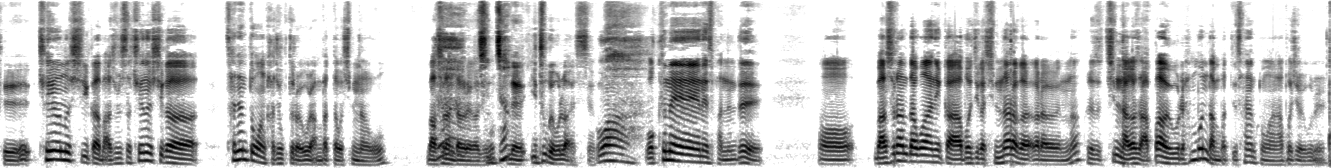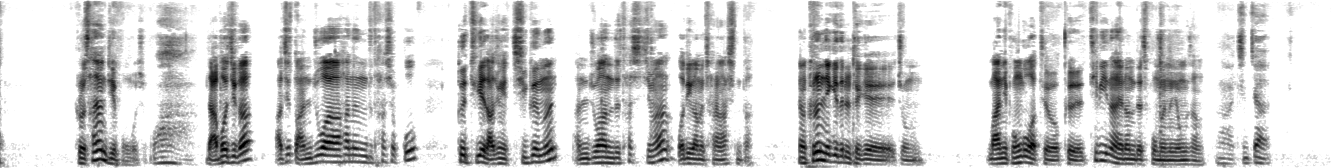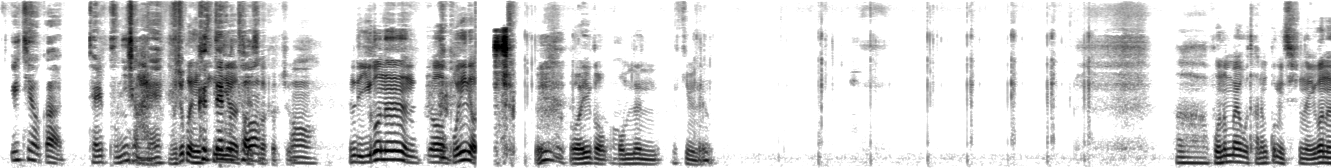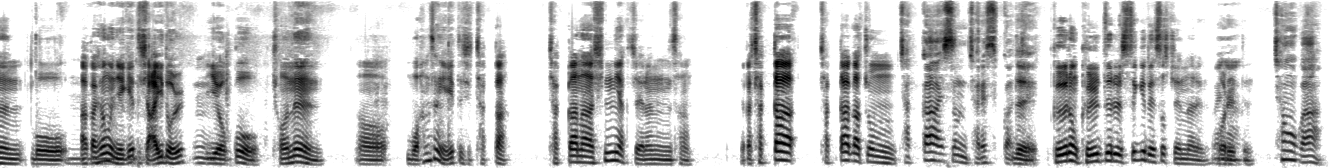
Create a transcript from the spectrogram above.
그 최현우 씨가 마술사 최현우 씨가 4년 동안 가족들 얼굴 안 봤다고 집 나오고 마술한다 그래가지고 진짜? 네 유튜브에 올라와 있어요. 와. 워크맨에서 봤는데 어 마술한다고 하니까 아버지가 집 나가라 그랬나? 그래서 집 나가서 아빠 얼굴을 한 번도 안 봤대 4년 동안 아버지 얼굴을 그리고 4년 뒤에 본 거죠. 와. 근데 아버지가 아직도 안 좋아하는 듯 하셨고 그 뒤에 나중에 지금은 안 좋아하는 듯 하시지만 어디 가면 자랑하신다. 그냥 그런 얘기들을 되게 좀 많이 본 것 같아요. 그 TV나 이런 데서 보면은 영상. 와, 진짜 1티어가 될 분이셨네. 무조건 그때부터, 1티어 될 수밖에 없죠. 어. 근데 이거는 어, 본인이 어이가 없는 느낌이네요. 아 보는 말고 다른 꿈이 있으시나요? 이거는 뭐 음. 아까 형은 얘기했듯이 음. 아이돌이었고 저는 어 뭐 항상 얘기했듯이 작가 작가나 심리학자 이런 사람 약간 작가 작가가 좀 작가 했으면 잘했을 것 같아. 네, 그런 글들을 쓰기도 했었죠 옛날엔 왜냐? 어릴 땐 창호가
